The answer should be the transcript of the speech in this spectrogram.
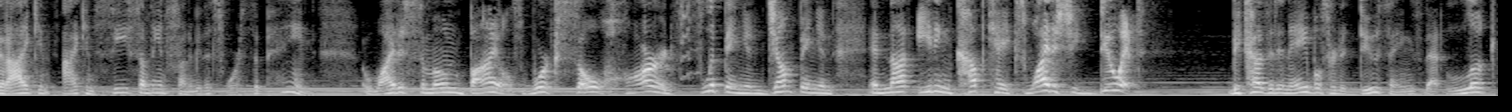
that I can I can see something in front of me that's worth the pain. Why does Simone Biles work so hard flipping and jumping and, and not eating cupcakes? Why does she do it? Because it enables her to do things that look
